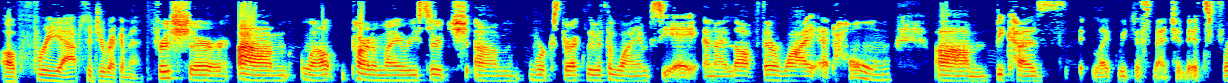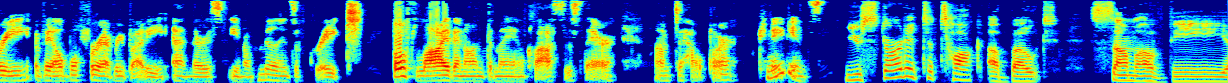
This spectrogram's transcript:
of free apps that you recommend? For sure. Um, well, part of my research um, works directly with the YMCA, and I love their Y at Home um, because, like we just mentioned, it's free, available for everybody, and there's you know millions of great both live and on demand classes there um, to help our Canadians. You started to talk about some of the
